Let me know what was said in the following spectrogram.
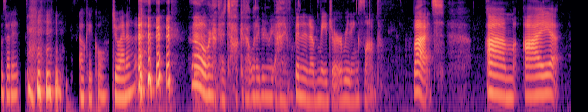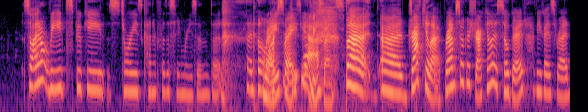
Was that it? Okay, cool. Joanna? Oh, we're not going to talk about what I've been reading. I've been in a major reading slump. But um I so I don't read spooky stories kind of for the same reason that I don't Right, watch right, Spooky yeah. Makes sense. But uh, Dracula, Bram Stoker's Dracula is so good. Have you guys read?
